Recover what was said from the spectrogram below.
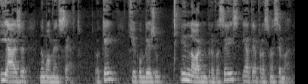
E haja no momento certo, ok? Fica um beijo enorme para vocês e até a próxima semana.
